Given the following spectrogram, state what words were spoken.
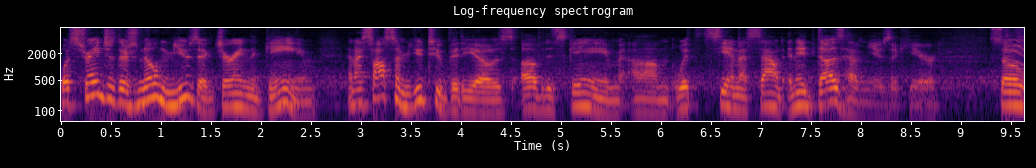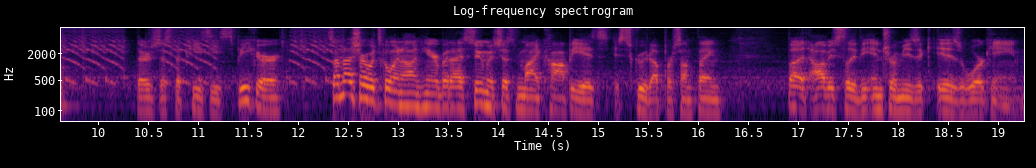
What's strange is there's no music during the game, and I saw some YouTube videos of this game um, with CMS sound, and it does have music here. So there's just a PC speaker. So I'm not sure what's going on here, but I assume it's just my copy is, is screwed up or something. But obviously the intro music is working.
